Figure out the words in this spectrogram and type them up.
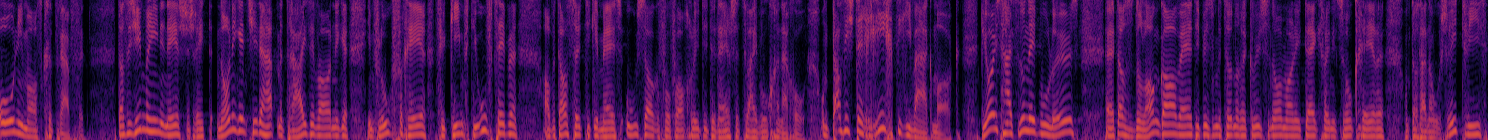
ohne Maske treffen. Das ist immerhin ein erster Schritt. Noch nicht entschieden hat man die Reisewarnungen im Flugverkehr für Geimpfte aufzuheben, aber das sollte gemäß Aussagen von Fachleuten in den ersten zwei Wochen auch kommen. Und das ist der richtige Weg, Marc. Bei uns heisst es nur nebulös, äh, dass es noch lang gehen werde, bis wir zu einer gewissen Normalität können zurückkehren Und das auch noch schrittweise,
